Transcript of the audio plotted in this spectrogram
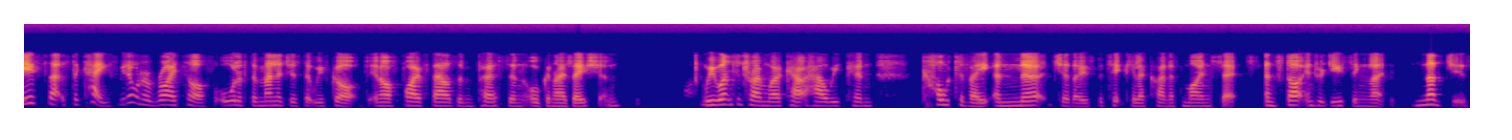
if that's the case, we don't want to write off all of the managers that we've got in our 5,000 person organization. We want to try and work out how we can cultivate and nurture those particular kind of mindsets and start introducing like nudges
